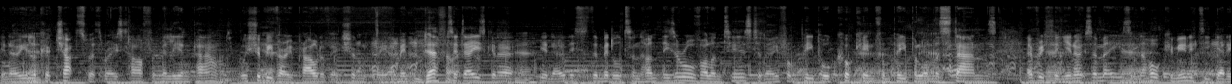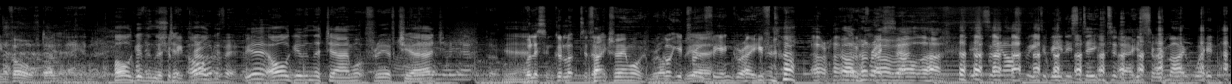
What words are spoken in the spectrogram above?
You know, you look at Chatsworth raised half a million pounds. We should be very proud of it, shouldn't we? I mean, Definitely. today's going to, Yeah. you know, this is the Middleton Hunt. These are all volunteers today from people cooking, from people on the stands, everything. Yeah. You know, it's amazing. Yeah. The whole community get involved, don't they? And All given the proud all, of it. Yeah, all given the time up free of charge. Yeah, yeah, yeah. But- Yeah. Well, listen, good luck today. Thanks very much, We've got your trophy Yeah. engraved. All right, I don't know about that. He asked me to be in his team today, so he might win.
